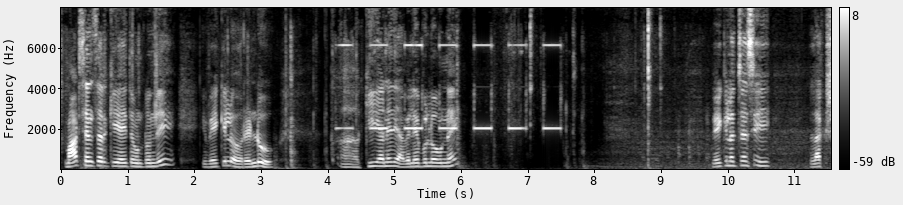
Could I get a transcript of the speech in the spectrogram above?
స్మార్ట్ సెన్సర్ కీ అయితే ఉంటుంది. ఈ వెహికల్లో రెండు కీ అనేది అవైలబుల్లో ఉన్నాయి. వెహికల్ వచ్చేసి లక్ష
